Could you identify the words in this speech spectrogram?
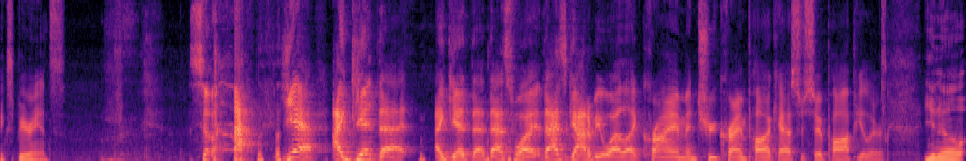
experience. So yeah, I get that. I get that. That's why. That's got to be why like crime and true crime podcasts are so popular, You know,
